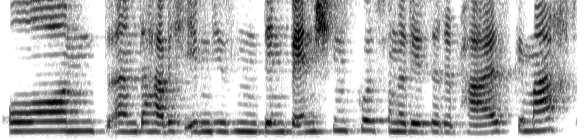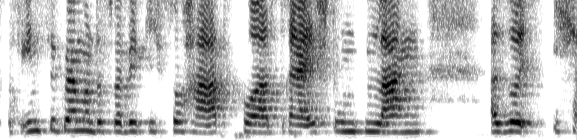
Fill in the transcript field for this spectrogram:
Und ähm, da habe ich eben diesen, den Benchen-Kurs von der Desiree Paes gemacht auf Instagram und das war wirklich so hardcore, drei Stunden lang. Also ich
